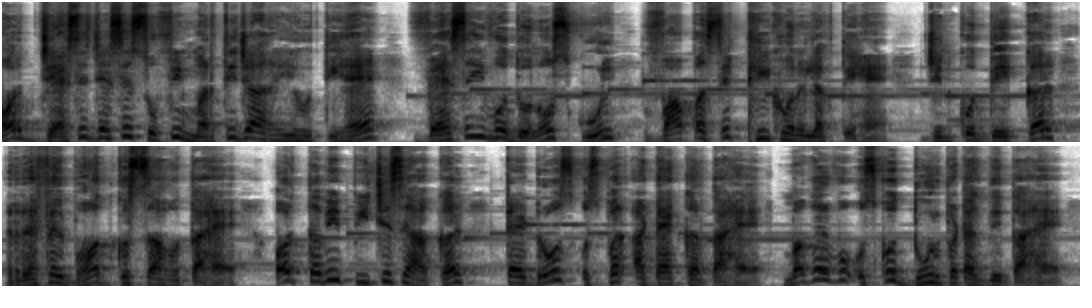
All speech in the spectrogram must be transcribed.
और जैसे जैसे सोफी मरती जा रही होती है, वैसे ही वो दोनों स्कूल वापस से ठीक होने लगते हैं, जिनको देखकर रेफेल बहुत गुस्सा होता है और तभी पीछे से आकर टेड्रोस उस पर अटैक करता है, मगर वो उसको दूर पटक देता है।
